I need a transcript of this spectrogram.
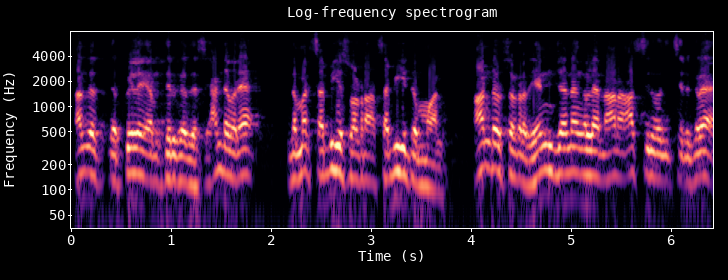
அந்த பிள்ளையம் திருக்கதர்சி ஆண்டவரே இந்த மாதிரி சபிக்க சொல்கிறான் சபிக்கிட்டோமான்னு. ஆண்டவர் சொல்கிறார் என் ஜனங்களை நான் ஆசீர்வதிச்சிருக்கிறேன்.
